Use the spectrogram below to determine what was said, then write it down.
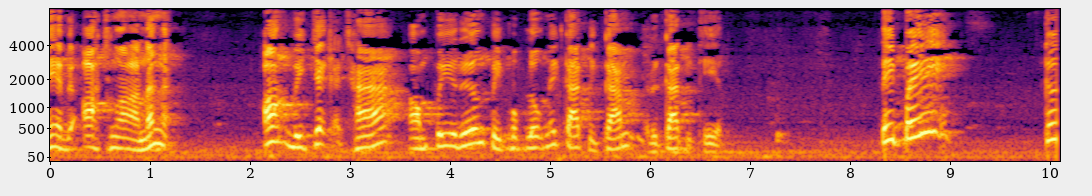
នេះវាអស់ឆ្ងល់អាហ្នឹងអស់វិជិកឆាអំពីរឿងពិភពលោកនេះកើតពីកម្មឬកើតពីធាតទី2គឺ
